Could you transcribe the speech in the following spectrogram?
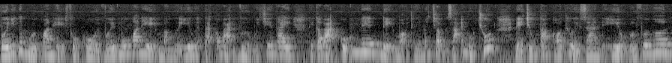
với những cái mối quan hệ phục hồi, với mối quan hệ mà người yêu hiện tại các bạn vừa mới chia tay, thì các bạn cũng nên để mọi thứ nó chậm rãi một chút để chúng ta có thời gian để hiểu đối phương hơn,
